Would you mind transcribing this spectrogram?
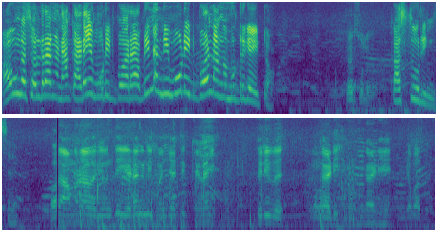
அவங்க சொல்றாங்க நான் கடையை மூடிட்டு போறேன் அப்படின்னு நீ மூடிட்டு போ நாங்க முற்றுகையிட்டோம். கஸ்தூரிங்க சார். அமராவதி வந்து இடங்கனி பஞ்சாயத்து கிளை பிரிவு அங்காடி அங்காடி இங்கே பார்த்து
